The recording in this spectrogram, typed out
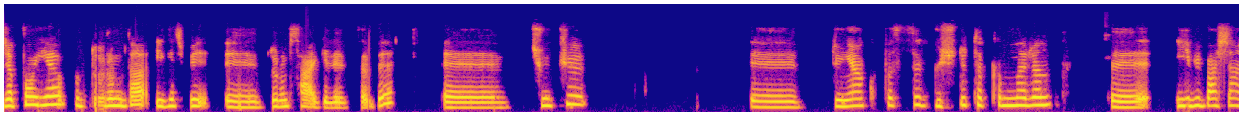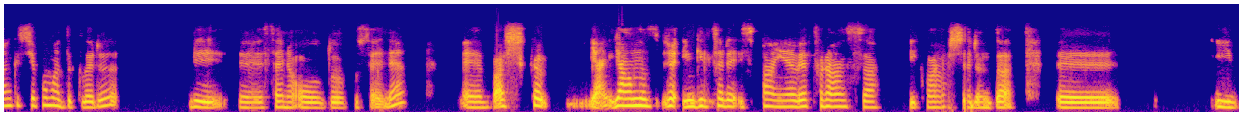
Japonya bu durumda ilginç bir e, durum sergiledi tabii. E, çünkü e, Dünya Kupası güçlü takımların e, iyi bir başlangıç yapamadıkları bir e, sene oldu bu sene. E, başka yani yalnızca İngiltere, İspanya ve Fransa ilk maçlarında e, iyi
